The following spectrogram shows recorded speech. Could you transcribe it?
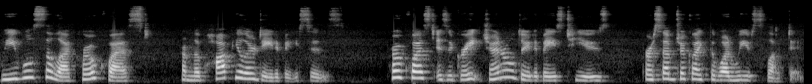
we will select ProQuest from the popular databases. ProQuest is a great general database to use for a subject like the one we've selected.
